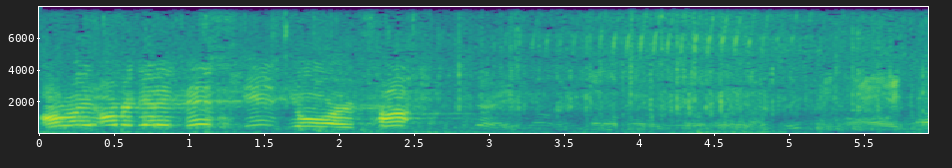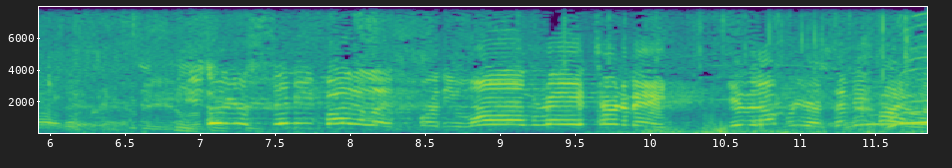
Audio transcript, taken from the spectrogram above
All right, Armageddon, this is your top. These are your semi-finalists for the long red tournament. Give it up for your semi-finalists.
